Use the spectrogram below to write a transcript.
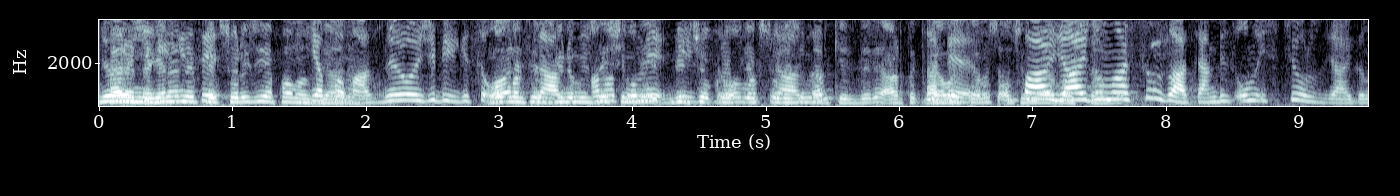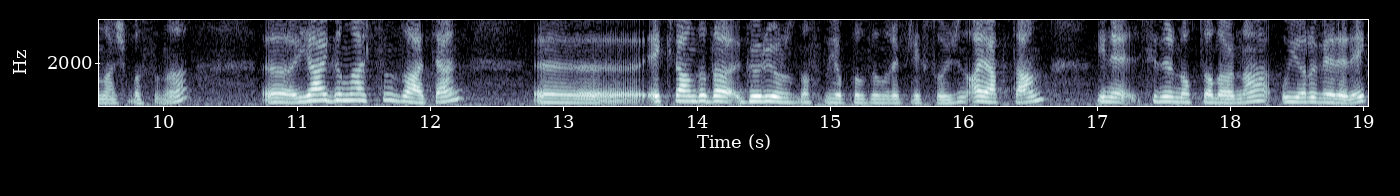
Her önüne gelen bilgisi- refleksoloji yapamaz, yani. Yapamaz. Nöroloji bilgisi olması Maalesef lazım. günümüzde Anatomi şimdi birçok bilgisi olması refleksoloji lazım. merkezleri artık Tabii, yavaş yavaş açılmaya başlandı. yaygınlaşsın zaten. Biz onu istiyoruz yaygınlaşmasını. Ee, yaygınlaşsın zaten. Ee, ekranda da görüyoruz nasıl yapıldığını refleksolojinin. Ayaktan yine sinir noktalarına uyarı vererek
